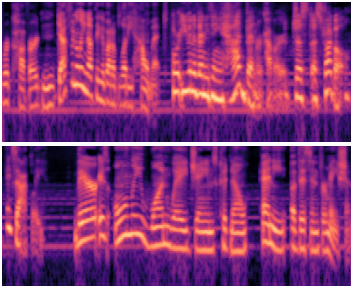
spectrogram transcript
recovered, and definitely nothing about a bloody helmet. Or even if anything had been recovered, just a struggle. Exactly. There is only one way James could know any of this information.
